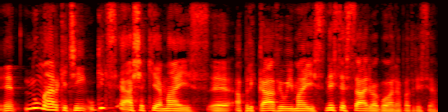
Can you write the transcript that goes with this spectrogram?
É, no marketing, o que, que, você acha que é mais é, aplicável e mais necessário agora, Patrícia?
